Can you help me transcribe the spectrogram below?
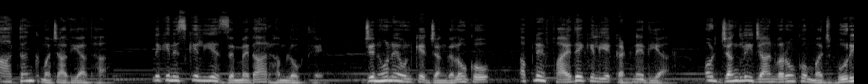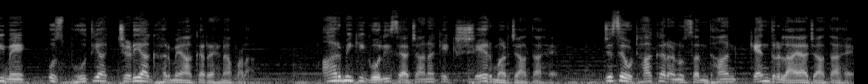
आतंक मचा दिया था, लेकिन इसके लिए जिम्मेदार हम लोग थे। जिन्होंने उनके जंगलों को अपने फ़ायदे के लिए कटने दिया और जंगली जानवरों को मजबूरी में उस भूतिया चिड़िया घर में आकर रहना पड़ा। आर्मी की गोली से अचानक एक शेर मर जाता है, जिसे उठाकर अनुसंधान केंद्र लाया जाता है,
